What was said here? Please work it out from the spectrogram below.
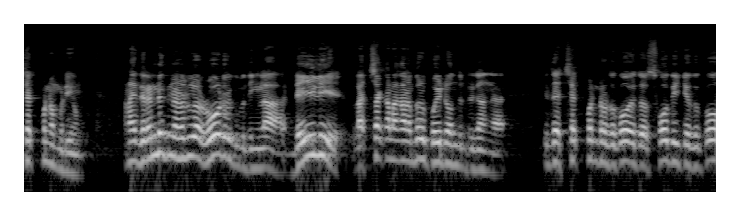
செக் பண்ண முடியும். ஆனா இது ரெண்டுக்கு நடுவில் ரோடு இருக்கு பாத்தீங்களா? டெய்லி லட்சக்கணக்கான பேர் போயிட்டு வந்துட்டு இருக்காங்க. இதை செக் பண்றதுக்கோ இதை சோதிக்கிறதுக்கோ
